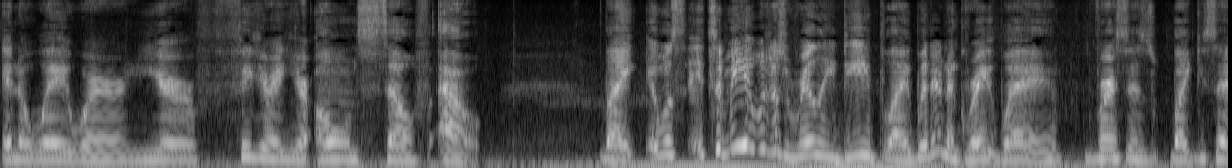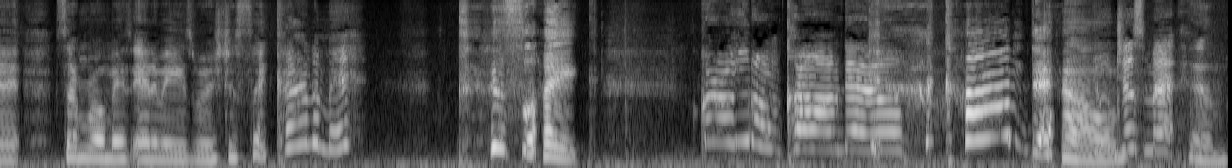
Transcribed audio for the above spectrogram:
in a way where you're figuring your own self out. Like it was it, to me it was just really deep like but in a great way versus like you said some romance animes where it's just like kind of meh. it's like calm down. You just met him.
